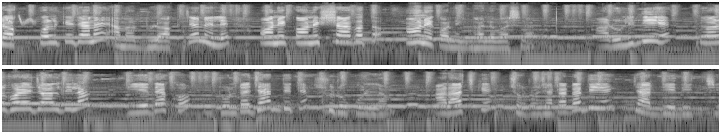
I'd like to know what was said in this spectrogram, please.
সকলকে জানাই আমার ব্লগ চ্যানেলে অনেক অনেক স্বাগত, অনেক অনেক ভালোবাসা। আরুলি দিয়ে তোর ঘরে জল দিলাম। দিয়ে দেখো, উঠোনটা ঝাড় দিতে শুরু করলাম। আর আজকে ছোট ঝাঁটাটা দিয়ে ঝাড় দিয়ে দিচ্ছি।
